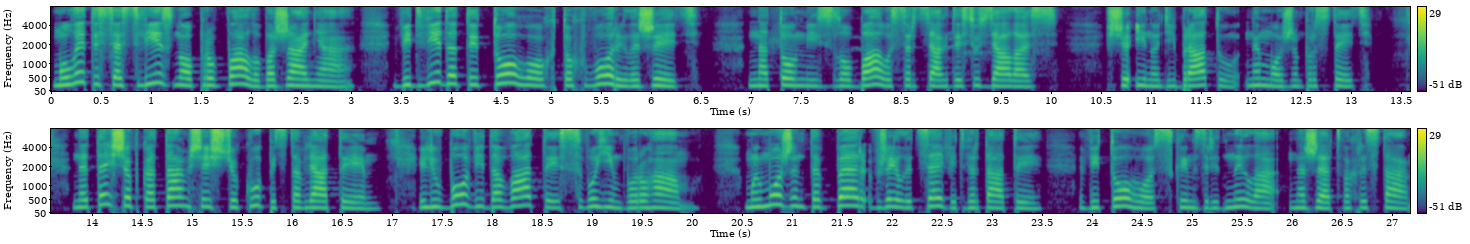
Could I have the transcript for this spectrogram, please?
Молитися слізно пропало бажання, відвідати того, хто хворий лежить, натомість злоба у серцях десь узялась, що іноді брату не можем простить. Не те, щоб катам ще щоку підставляти, і любов віддавати своїм ворогам. Ми можемо тепер вже й лице відвертати від того, з ким зріднила на жертва Христа.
